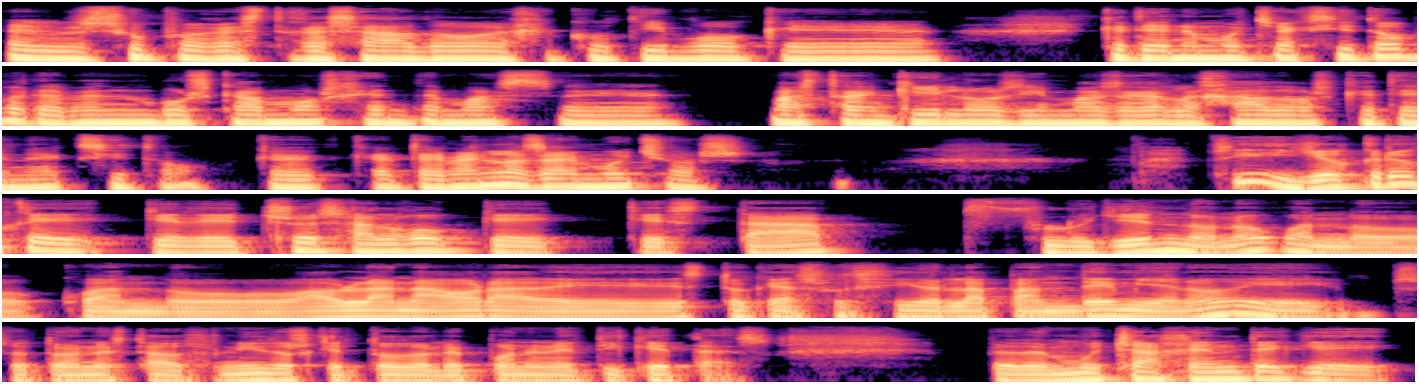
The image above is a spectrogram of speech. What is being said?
el súper estresado ejecutivo que, que, tiene mucho éxito, pero también buscamos gente más, eh, más tranquilos y más relajados que tiene éxito, que, que también los hay muchos. Sí, yo creo que, que de hecho es algo que, que, está fluyendo, ¿no? Cuando, cuando hablan ahora de esto que ha sucedido en la pandemia, ¿no? Y sobre todo en Estados Unidos, que todo le ponen etiquetas. Pero de mucha gente que,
